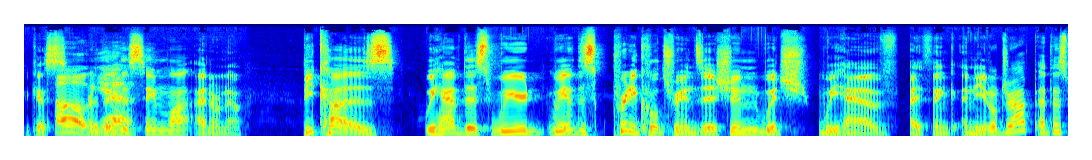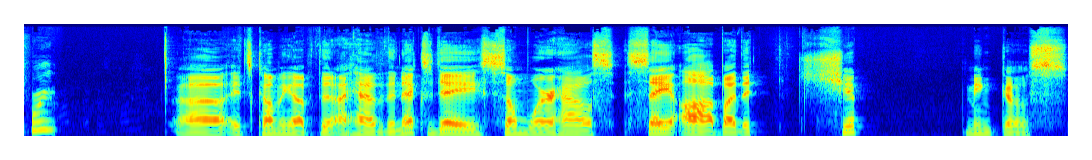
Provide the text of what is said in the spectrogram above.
I guess Oh, are they the same lot? I don't know. Because we have this weird we have this pretty cool transition which we have I think a needle drop at this point. Uh, it's coming up. I have the next day, some warehouse. Say ah by the Chip Minkos.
